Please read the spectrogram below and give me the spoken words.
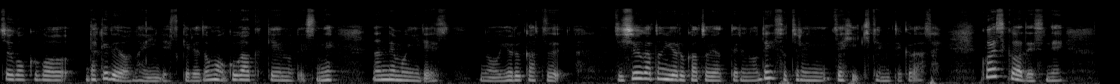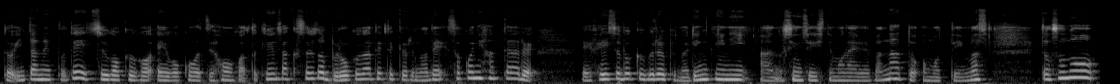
中国語だけではないんですけれども語学系のですね何でもいいです。の夜活自習型の夜活をやってるのでそちらにぜひ来てみてください詳しくはですねインターネットで中国語英語コーチ本ファと検索するとブログが出てくるのでそこに貼ってあるえ Facebook グループのリンクにあの申請してもらえればなと思っています。とその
